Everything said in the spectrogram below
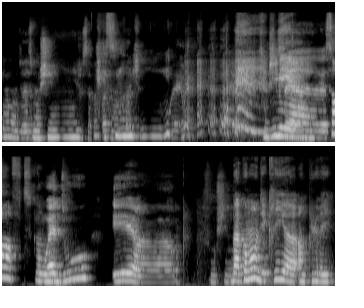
comment on dirait smoochy Je sais pas comment. Smoochy. Ouais, ouais. Mais euh, soft. Comme... Ouais, doux et euh... Bah comment on décrit euh, un purée?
